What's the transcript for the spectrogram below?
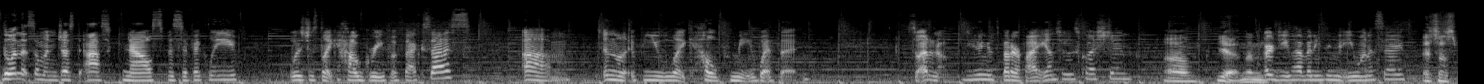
the one that someone just asked now specifically was just like how grief affects us um and if you like help me with it. So I don't know. Do you think it's better if I answer this question? Um, yeah, and then Or do you have anything that you want to say? it's just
